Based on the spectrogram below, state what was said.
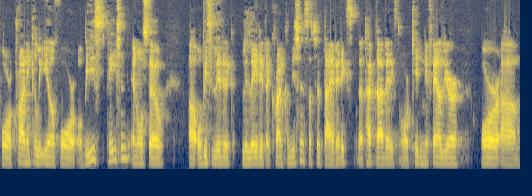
for chronically ill, for obese patients, and also uh, obesity related chronic conditions such as diabetics, uh, type diabetics, or kidney failure, or um,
